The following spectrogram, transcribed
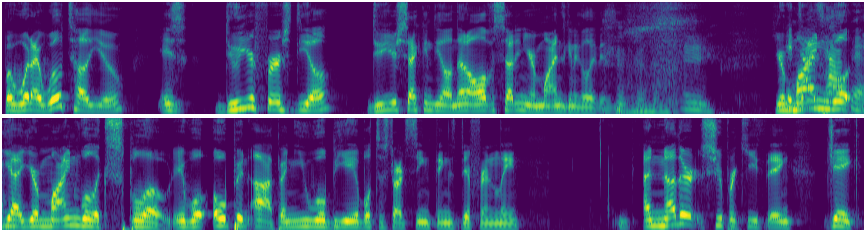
But what i will tell you is do your first deal do your second deal and then all of a sudden your mind's going to go like this mm. Your It mind does will yeah your mind will explode it will open up and you will be able to start seeing things differently another super key thing, Jake,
